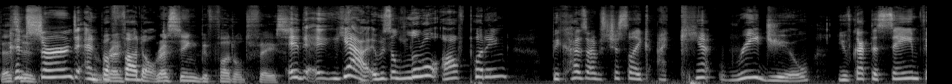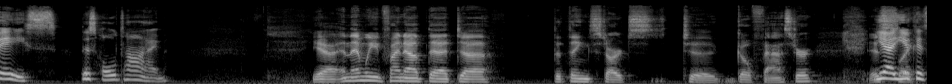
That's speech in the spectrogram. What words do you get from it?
that's concerned, and re- befuddled. resting befuddled face. it, it- yeah it was a little off-putting because i was just like i can't read you you've got the same face this whole time Yeah, and then we find out that uh, the thing starts to go faster. It's Yeah, you like, could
